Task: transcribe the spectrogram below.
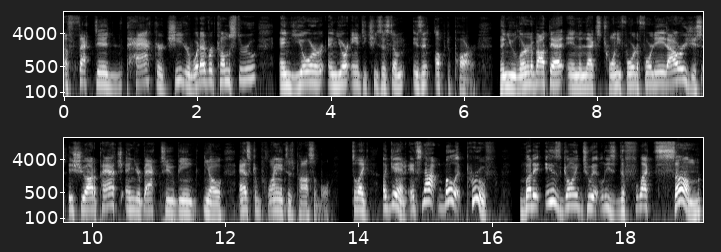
affected hack or cheat or whatever comes through and your and your anti-cheat system isn't up to par. Then you learn about that in the next 24 to 48 hours you issue out a patch and you're back to being you know as compliant as possible. So like again it's not bulletproof but it is going to at least deflect some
